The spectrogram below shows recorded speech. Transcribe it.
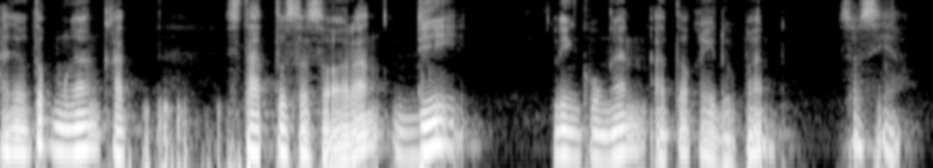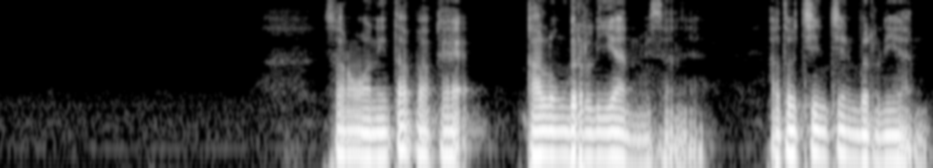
hanya untuk mengangkat status seseorang di lingkungan atau kehidupan sosial. Seorang wanita pakai kalung berlian misalnya atau cincin berlian.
